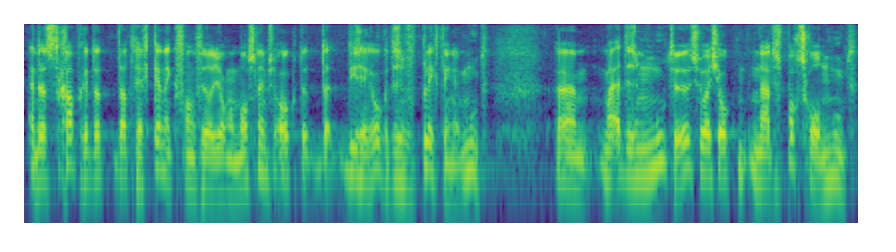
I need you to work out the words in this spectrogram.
en dat is het grappige, dat, dat herken ik van veel jonge moslims ook. Dat, dat- die zeggen ook, het is een verplichting, het moet. Ehm, maar het is een moeten zoals je ook naar de sportschool moet.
